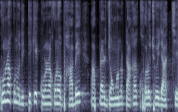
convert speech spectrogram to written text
কোনো না কোনো দিক থেকে কোনো না কোনোভাবে আপনার জমানো টাকা খরচ হয়ে যাচ্ছে।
